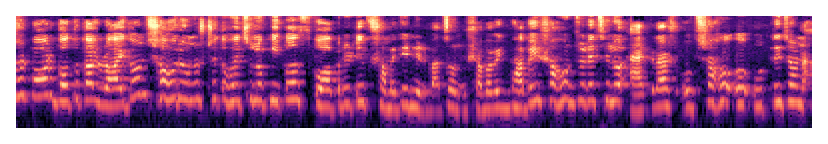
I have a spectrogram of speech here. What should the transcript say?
বছর পর গতকাল রায়গঞ্জ শহরে অনুষ্ঠিত হয়েছিল পিপলস কোঅপারেটিভ সমিতির নির্বাচন। স্বাভাবিকভাবেই শহর জুড়ে ছিল একরাশ উৎসাহ ও উত্তেজনা।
